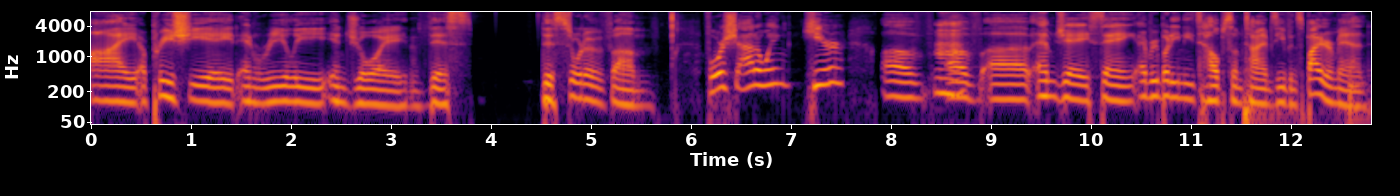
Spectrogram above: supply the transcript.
I appreciate and really enjoy this this sort of um, foreshadowing here of of uh, MJ saying everybody needs help sometimes, even Spider Man,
